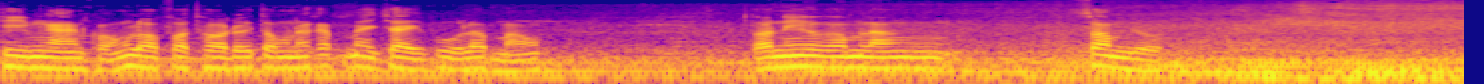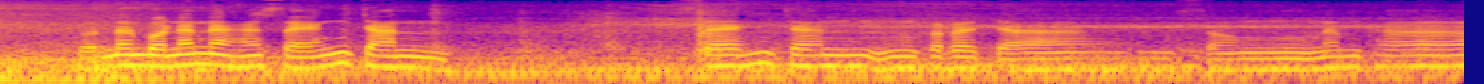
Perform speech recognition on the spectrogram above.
ทีมงานของรอฟทโดยตรงนะครับ ไม่ใช่ผู้รับเหมา ตอนนี้ก็กำลังซ่อมอยู่ ส่วนด้านบนนั้นนะฮะแสงจันทร์ แสงจันทร์กระจ่างส่องนำทาง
